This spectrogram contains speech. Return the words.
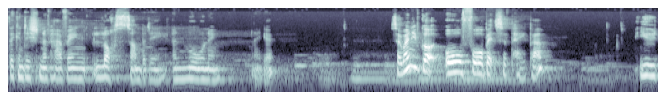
the condition of having lost somebody and mourning. There you go. So when you've got all four bits of paper, you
